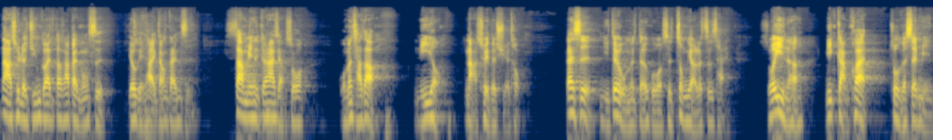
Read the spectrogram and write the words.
纳粹的军官到他办公室，留给他一张单子，上面跟他讲说：“我们查到你有纳粹的血统，但是你对我们德国是重要的资产，所以呢，你赶快做个声明。”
